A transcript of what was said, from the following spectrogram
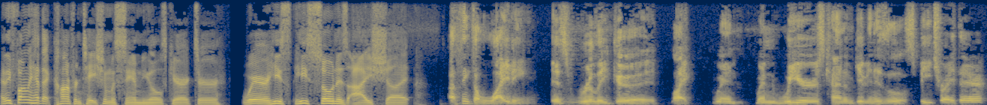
and they finally have that confrontation with Sam Neill's character where he's he's sewn his eyes shut. I think the lighting is really good. Like when when Weir's kind of giving his little speech right there,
